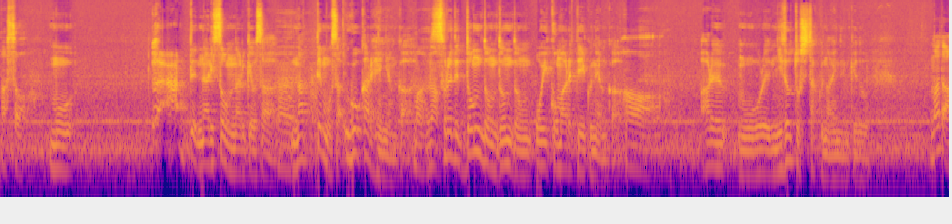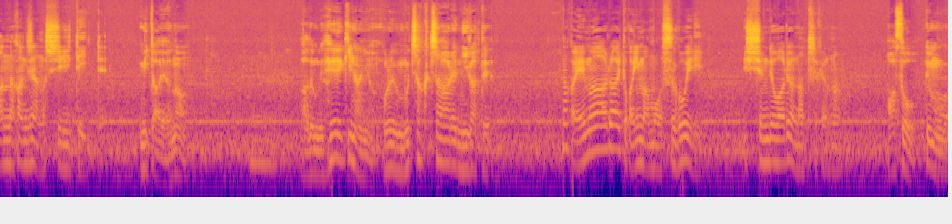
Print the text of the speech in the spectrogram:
あそう。もううわーってなりそうになるけどさ、うん。なってもさ動かれへんやんか、まあな。それでどんどんどんどん追い込まれていくねやんか。あ。あれもう俺二度としたくないねんけど。あまだあんな感じなの？CT って。みたいやな。あでも平気なんや。俺むちゃくちゃあれ苦手。なんか MRI とか今もうすごい一瞬で終わるようになってたけどな。あそう。でも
